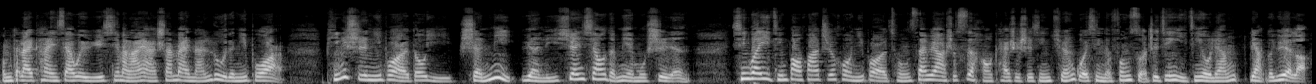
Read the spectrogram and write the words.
我们再来看一下位于喜马拉雅山脉南麓的尼泊尔。平时尼泊尔都以神秘、远离喧嚣的面目示人。新冠疫情爆发之后，尼泊尔从三月二十四号开始实行全国性的封锁，至今已经有两两个月了。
